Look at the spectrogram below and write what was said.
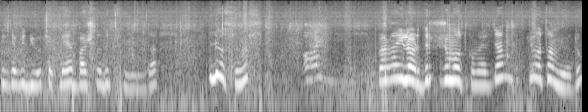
biz de video çekmeye başladık sonunda. Biliyorsunuz Ay. Ben aylardır Jumot.com'dan video atamıyordum.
